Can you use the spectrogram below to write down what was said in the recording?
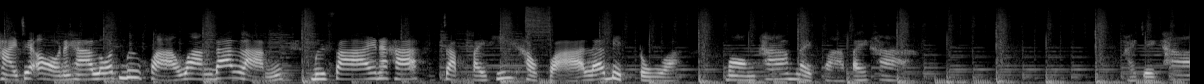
หายใจออกนะคะ ลดมือขวาวางด้านหลัง มือซ้ายนะคะ จับไปที่เข่าขวาและบิดตัว มองข้ามไหล่ขวาไปค่ะ หายใจเข้า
